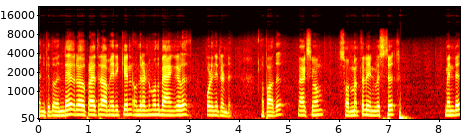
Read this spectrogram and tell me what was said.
എനിക്ക് എന്റെ ഒരു അഭിപ്രായത്തിൽ അമേരിക്കൻ ഒന്ന് രണ്ട് മൂന്ന് ബാങ്കുകൾ പൊളിഞ്ഞിട്ടുണ്ട്. അപ്പോൾ അത് മാക്സിമം സ്വർണത്തിൽ ഇൻവെസ്റ്റ്മെന്റ്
